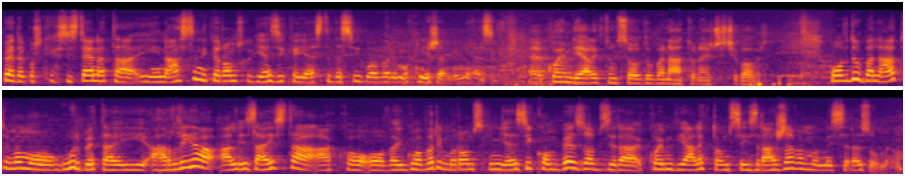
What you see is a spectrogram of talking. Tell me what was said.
pedagoških asistenata i nastavnika romskog jezika jeste da svi govorimo književnim jezikom. Kojim dijalektom se ovde u Banatu najčešće govori? Ovde u Banatu imamo Gurbeta i Arlija, ali zaista ako ovaj, govorimo romskim jezikom, bez obzira kojim dijalektom se izražavamo, mi se razumemo.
